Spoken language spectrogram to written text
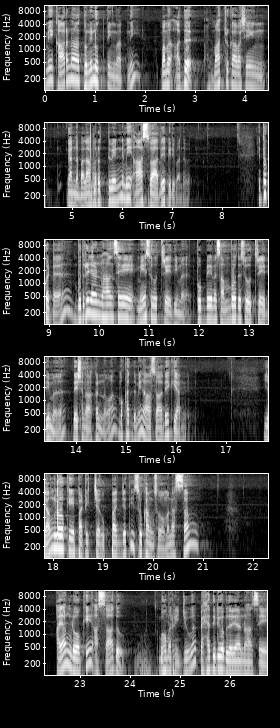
මේ කාරණා තුනෙනුත් පින්වත්නි මම අද මාතෘකා වශයෙන් ගන්න බලාපොරොත්තු වෙන්නේ මේ ආස්වාදය පිළිබඳව. එතකොට බුදුරජාණන් වහන්සේ මේ සූත්‍රයේදීම පුබ්බේව සම්බෝධ සූත්‍රයේදීම දේශනා කරනවා. මොකද්ද මේ ආස්වාදය කියන්නේ? යං ලෝකේ පටිච්ච uppajjati සුඛං සෝමනස්සං අයං ලෝකේ අස්සාදෝ. බොහොම ඍජුව පැහැදිලිව බුදුරජාණන් වහන්සේ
